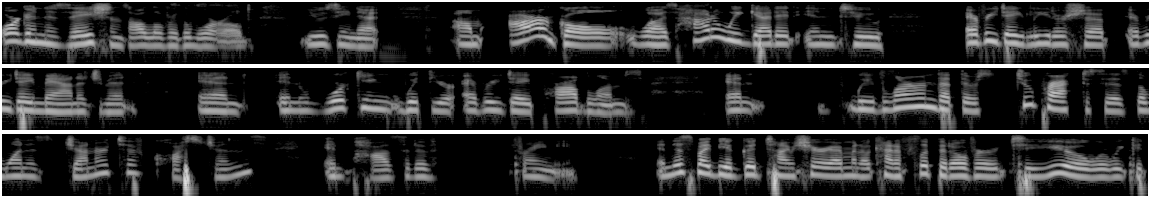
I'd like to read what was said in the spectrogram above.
organizations all over the world using it. Um, our goal was how do we get it into everyday leadership, everyday management, and in working with your everyday problems. And we've learned that there's two practices. The one is generative questions and positive framing. And this might be a good time, Cheri. I'm going to kind of flip it over to you where we could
